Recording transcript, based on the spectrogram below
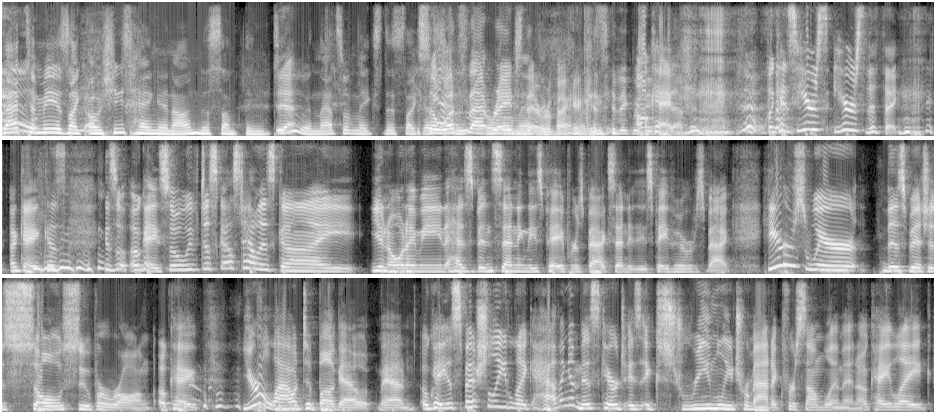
that to me is like, oh, she's hanging on to something too, Yeah. and that's what makes this like. a so what's sweet that little rage there, romantic Rebecca? comedy. Because I think we Okay. need to tap into that. because here's here's the thing okay because okay so we've discussed how this guy you know what i mean has been sending these papers back sending these papers back here's where this bitch is so super wrong. Okay. You're allowed to bug out man. Okay especially like having a miscarriage is extremely traumatic for some women okay? Like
